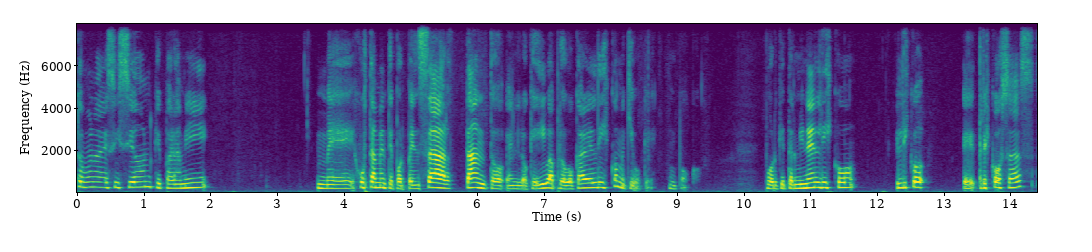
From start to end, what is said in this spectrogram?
tomé una decisión que para mí, me, justamente por pensar tanto en lo que iba a provocar el disco, me equivoqué un poco. Porque terminé el disco, el disco eh, Tres Cosas,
